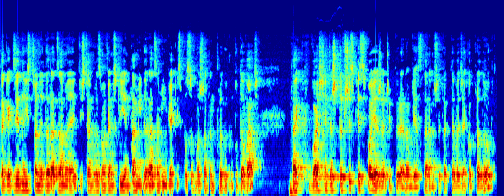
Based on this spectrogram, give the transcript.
tak, jak z jednej strony doradzamy, gdzieś tam rozmawiam z klientami, doradzam im, w jaki sposób można ten produkt budować, tak właśnie też te wszystkie swoje rzeczy, które robię, staram się traktować jako produkt,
